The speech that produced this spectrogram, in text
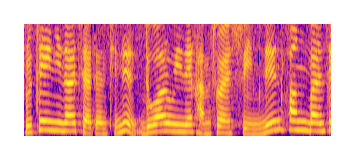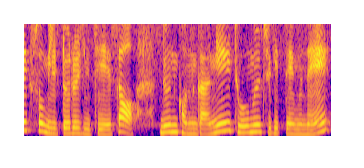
루테인이나 지아잔틴은 노화로 인해 감소할 수 있는 황반 색소 밀도를 유지해서 눈 건강에 도움을 주기 때문에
